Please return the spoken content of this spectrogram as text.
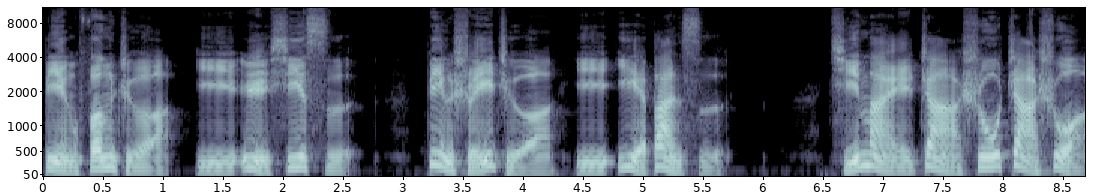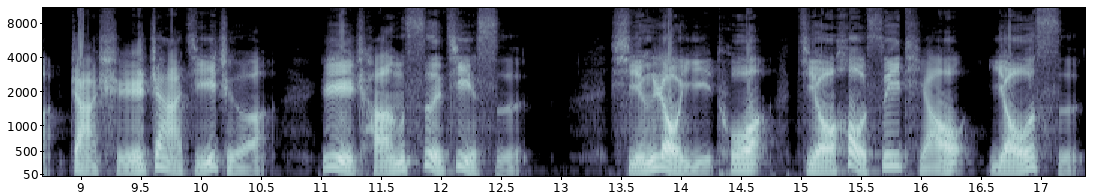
病风者以日西死，病水者以夜半死。其脉诈疏诈硕诈迟诈急者，日成四季死。形肉已脱，酒后虽调，犹死。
